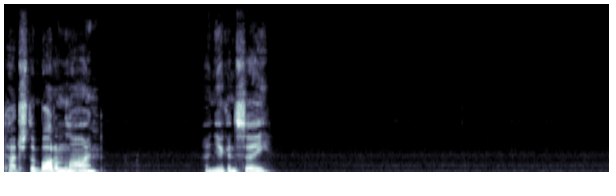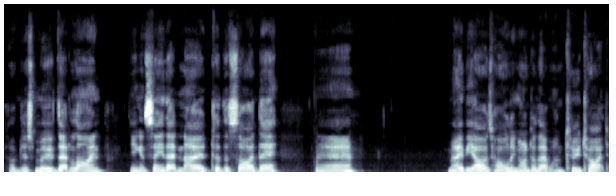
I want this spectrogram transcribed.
touch the bottom line and you can see so I've just moved that line. You can see that node to the side there. Uh, maybe I was holding on to that one too tight.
